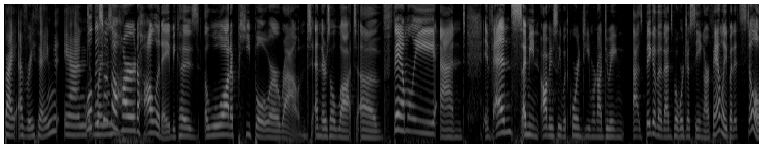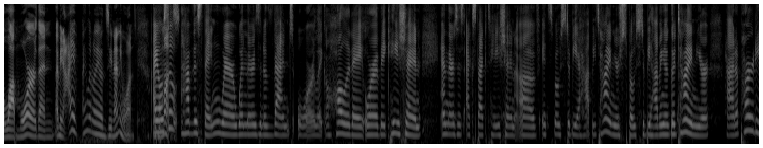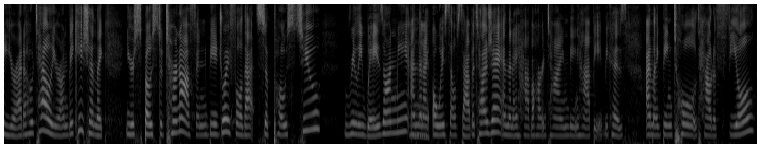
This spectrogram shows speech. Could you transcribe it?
by everything. And Well, this was a hard holiday because a lot of people were around and there's a lot of family and events. I mean, obviously with quarantine we're not doing as big of events, but we're just seeing our family, but it's still a lot more than I mean, I I literally haven't seen anyone. I also months. have this thing where when there's an event or like a holiday or a vacation, and there's this expectation of it's supposed to be a happy time, you're supposed to be having a good time, you're at a party, you're at a hotel, you're on vacation, like you're supposed to turn off and be joyful. That's supposed to really weighs on me and then I always self-sabotage it and then I have a hard time being happy because I'm like being told how to feel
